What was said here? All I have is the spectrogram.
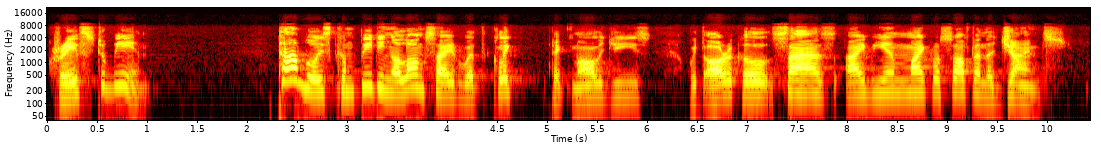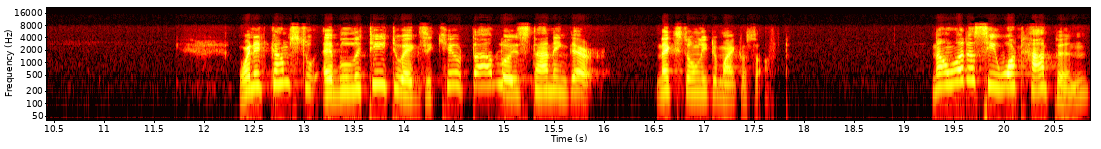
craves to be in. Tableau is competing alongside with Qlik Technologies, with Oracle, SAS, IBM, Microsoft, and the giants. When it comes to ability to execute, Tableau is standing there, next only to Microsoft. Now let us see what happened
